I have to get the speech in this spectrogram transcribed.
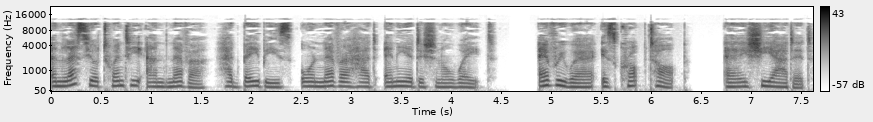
Unless you're 20 and never had babies or never had any additional weight. Everywhere is crop top, eh, she added.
